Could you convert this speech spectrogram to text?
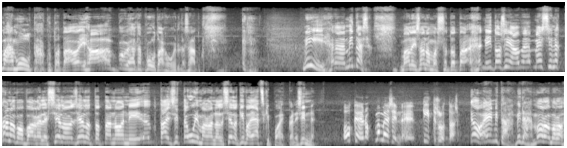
vähän multaa, kun tota, ihan yhdeltä puutarhurilta saatu. Niin, äh, mitäs? Mä olin sanomassa tota, niin tosiaan, me sinne kanavan varrelle, siellä on, siellä on tota noin niin, tai sitten uimarannalle, siellä on kiva jätskipaikka, niin sinne. Okei, no mä menen sinne. Kiitti sulle taas. Joo, ei mitään, mitään, moro moro.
